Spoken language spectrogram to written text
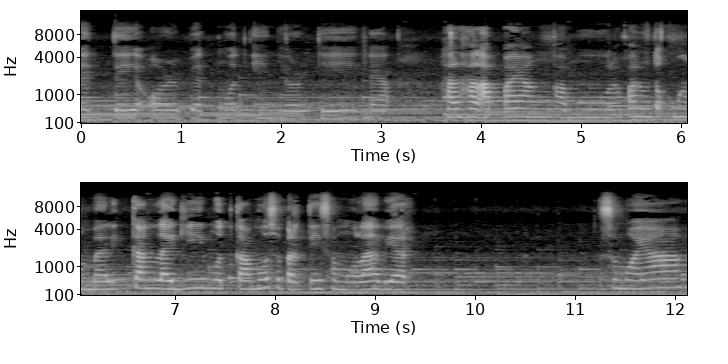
bad day or bad mood in your day? Kayak hal-hal apa yang kamu lakukan untuk mengembalikan lagi mood kamu seperti semula biar semuanya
